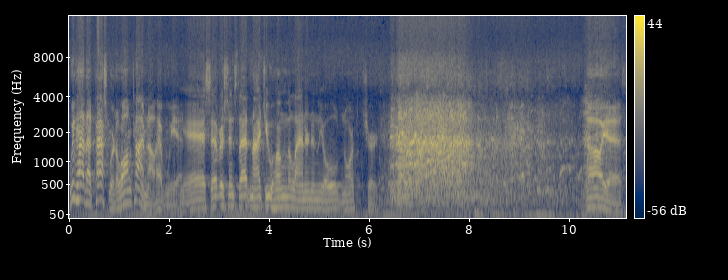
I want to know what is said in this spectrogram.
We've had that password a long time now, haven't we, Ed? Yes, ever since that night you hung the lantern in the old North Church. Oh, yes.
